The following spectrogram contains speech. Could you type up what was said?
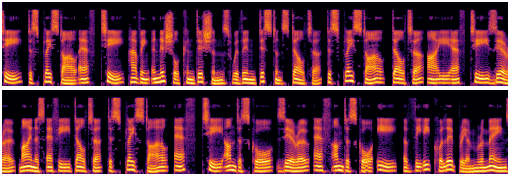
T display style f t having initial conditions within distance delta display style delta i.e. f t 0 minus f e delta display style f t underscore 0 f underscore e of the equilibrium remains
